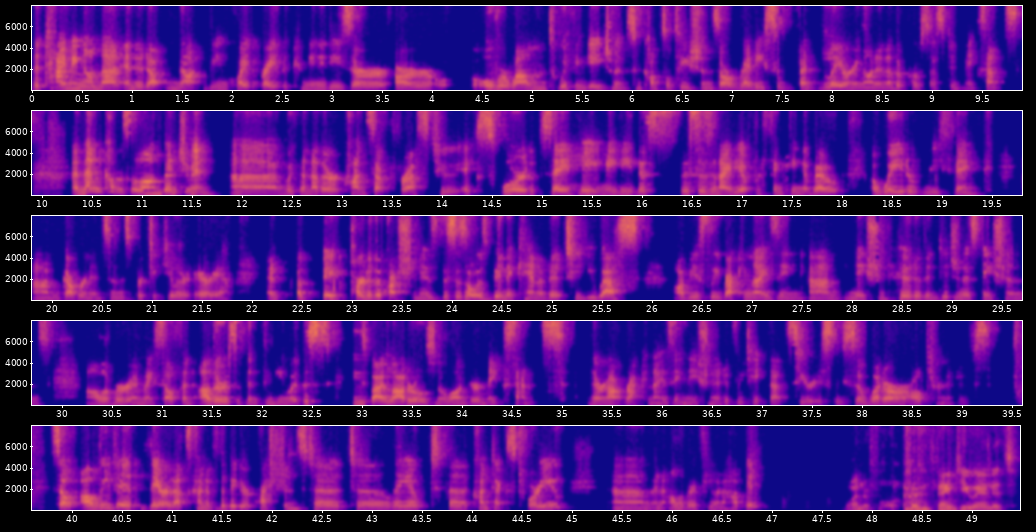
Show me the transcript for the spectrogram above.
the timing on that ended up not being quite right. The communities are, are overwhelmed with engagements and consultations already. So layering on another process didn't make sense. And then comes along Benjamin uh, with another concept for us to explore to say, hey, maybe this, this is an idea for thinking about a way to rethink um, governance in this particular area. And a big part of the question is this has always been a Canada to US obviously recognizing um, nationhood of indigenous nations. Oliver and myself and others have been thinking about this. These bilaterals no longer make sense. They're not recognizing nationhood if we take that seriously. So what are our alternatives? So I'll leave it there. That's kind of the bigger questions to, to lay out the context for you. Um, and Oliver, if you want to hop in. Wonderful. Thank you. And it's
